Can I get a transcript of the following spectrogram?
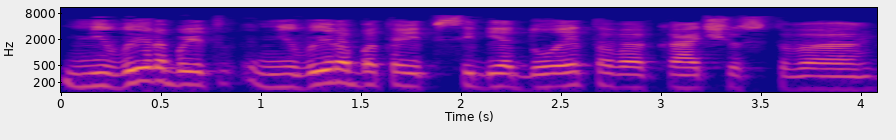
не выработает, не выработает в себе до этого качество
